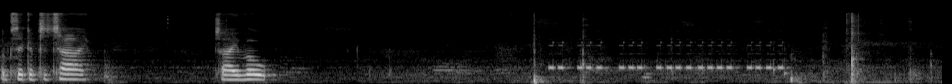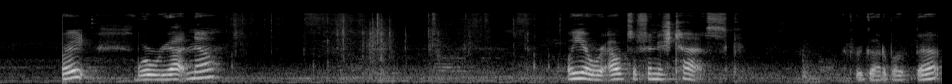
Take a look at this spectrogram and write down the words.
Looks like it's a tie. Tie vote. Right, where we're at now? Oh yeah, we're out to finish task. Forgot about that.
